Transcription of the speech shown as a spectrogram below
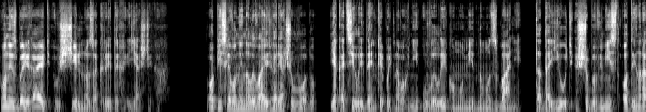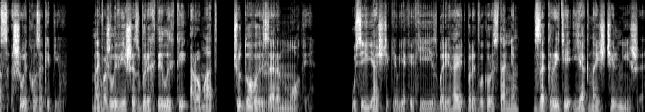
вони зберігають в щільно закритих ящиках. Опісля вони наливають гарячу воду, яка цілий день кипить на вогні у великому мідному дзбані, та дають, щоб вміст один раз швидко закипів. Найважливіше зберегти легкий аромат чудових зерен моки. Усі ящики, в яких її зберігають перед використанням, закриті якнайщільніше,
